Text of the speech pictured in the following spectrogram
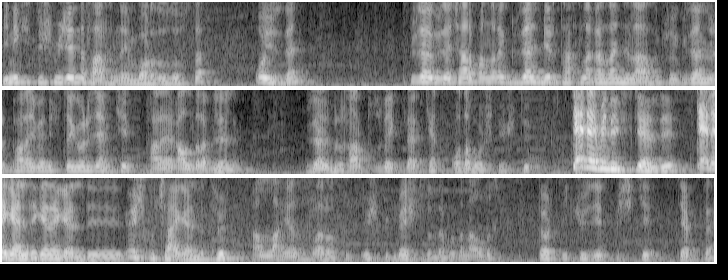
1000x düşmeyeceğinin de farkındayım bu arada dostlar. O yüzden güzel güzel çarpanlara güzel bir takla kazancı lazım. Şöyle güzel bir parayı ben üstte göreceğim ki paraya kaldırabilelim. Güzel bir karpuzu beklerken o da boş geçti. Gene 1000x geldi. Gene geldi gene geldi. 3.5'a geldi. Tüh. Allah yazıklar olsun. 3500 lira da buradan aldık. 4272 cepte.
